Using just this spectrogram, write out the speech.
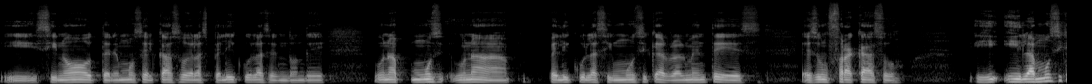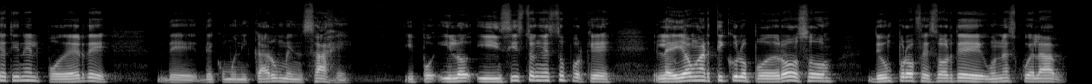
Y si no, tenemos el caso de las películas en donde una, una película sin música realmente es, es un fracaso. Y, y, la música tiene el poder de, de, de comunicar un mensaje. Y, y, lo, y insisto en esto porque leía un artículo poderoso de un profesor de una escuela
